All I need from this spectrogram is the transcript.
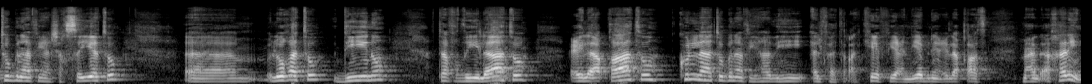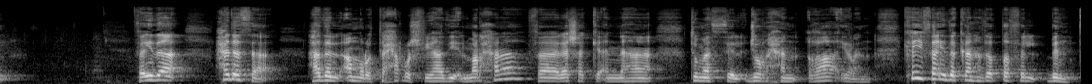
تبنى فيها شخصيته، لغته، دينه، تفضيلاته، علاقاته، كلها تبنى في هذه الفترة، كيف يعني يبني علاقات مع الآخرين. فإذا حدث هذا الأمر التحرش في هذه المرحلة فلا شك أنها تمثل جرحا غائرا، كيف إذا كان هذا الطفل بنت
